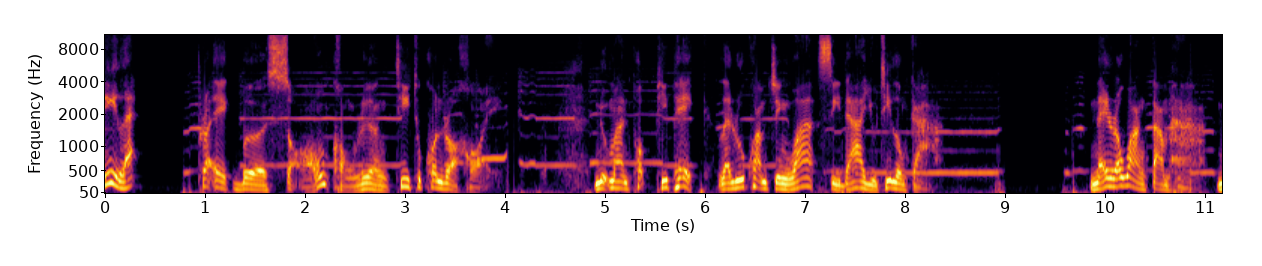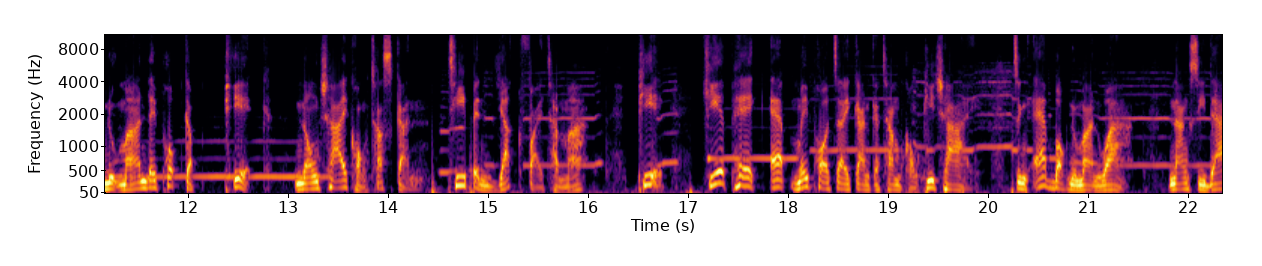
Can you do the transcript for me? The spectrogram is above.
นี่แหละ พระเอกเบอร์สองของเรื่องที่ทุกคนรอคอย หนุมานพบพิเภกและรู้ความจริงว่าสีดาอยู่ที่ลงกา ในระหว่างตามหาหนุมานได้พบกับเพียกน้องชายของทัสกันที่เป็นยักษ์ฝ่ายธรรมะเพียก เคียเพกแอบไม่พอใจการกระทำของพี่ชาย จึงแอบบอกหนุมานว่า นางสีดา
